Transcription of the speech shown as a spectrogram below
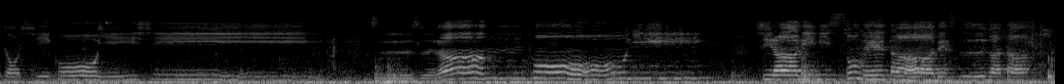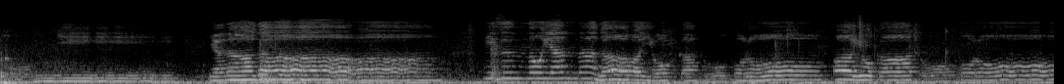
よし恋しすずらんとにしらりに染めたで姿。本に柳川水の柳川よかところあよかところ。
